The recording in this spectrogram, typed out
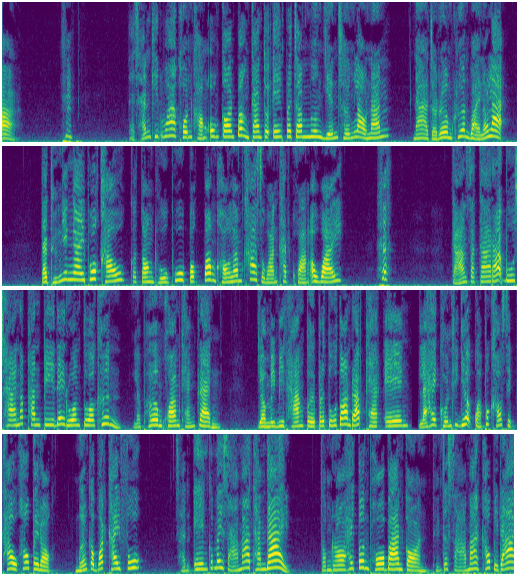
แต่ฉันคิดว่าคนขององค์กรป้องกันตัวเองประจำเมืองเยียนเฉิงเหล่านั้น น่าจะเริ่มเคลื่อนไหวแล้วล่ะ แต่ถึงยังไงพวกเขาก็ต้องถูกผู้ปกป้องของล้ำค่าสวรรค์ขัดขวางเอาไว้การสักการะบูชานับพันปีได้รวมตัวขึ้น และเพิ่มความแข็งแกร่ง ย่อมไม่มีทางเปิดประตูต้อนรับแขกเอง และให้คนที่เยอะกว่าพวกเขาสิบเท่าเข้าไปหรอก เหมือนกับวัดไคฟุ ฉันเองก็ไม่สามารถทำได้ ต้องรอให้ต้นโพบานก่อนถึงจะสามารถเข้าไปได้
